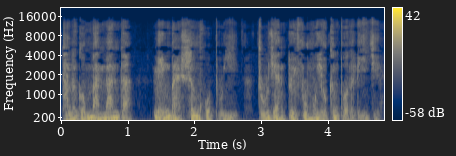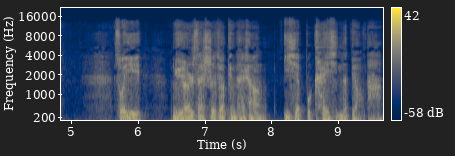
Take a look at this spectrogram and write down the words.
他能够慢慢的明白生活不易，逐渐对父母有更多的理解。所以，女儿在社交平台上一些不开心的表达，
